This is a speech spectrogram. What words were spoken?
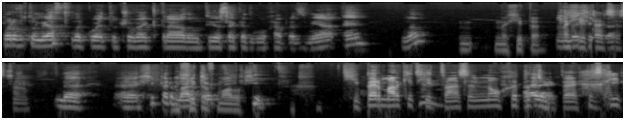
първото място, на което човек трябва да отиде след като го хапят змия е на... На хита. На хита, естествено. На uh, хипермаркет хит. Хипермаркет хит. Това не са много хъта, човек. Това е хит.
